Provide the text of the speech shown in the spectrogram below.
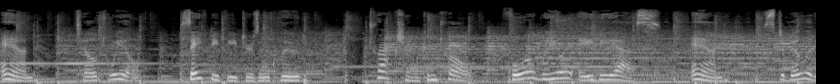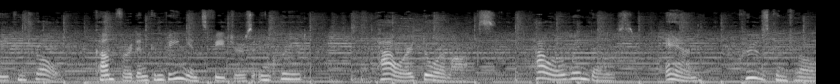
and tilt wheel. Safety features include traction control, four-wheel ABS, and stability control. Comfort and convenience features include power door locks, power windows, and cruise control.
